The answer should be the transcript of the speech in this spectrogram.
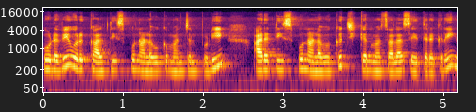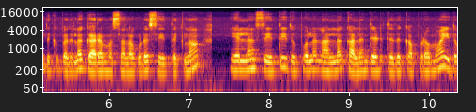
கூடவே ஒரு கால் டீஸ்பூன் அளவுக்கு மஞ்சள் பொடி அரை டீஸ்பூன் அளவுக்கு சிக்கன் மசாலா சேர்த்துருக்கிறேன். இதுக்கு பதிலாக கரம் மசாலா கூட சேர்த்துக்கலாம். எல்லாம் சேர்த்து இது போல் நல்லா கலந்து எடுத்ததுக்கப்புறமா இதை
